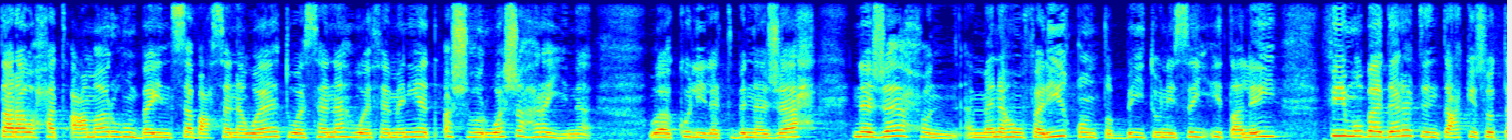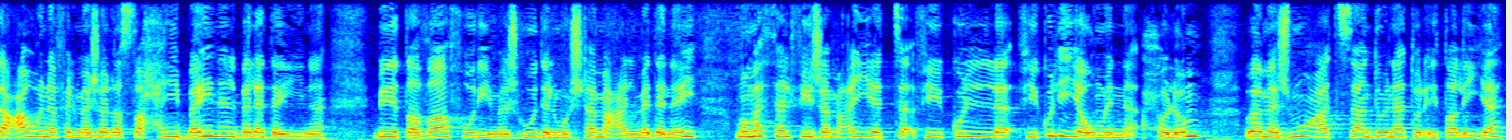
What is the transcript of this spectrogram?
تراوحت أعمارهم بين سبع سنوات وسنة وثمانية أشهر وشهرين. وكللت بالنجاح. نجاح أمنه فريق طبي تونسي إيطالي في مبادرة تعكس التعاون في المجال الصحي بين البلدين. بتضافر مجهود المجتمع المدني ممثل في جمعية في كل في كل يوم حلم ومجموعة سان دوناتو الإيطالية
